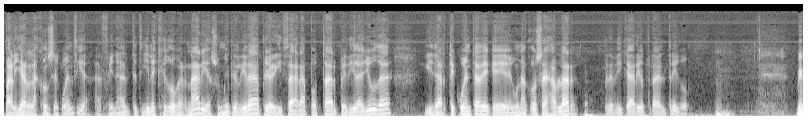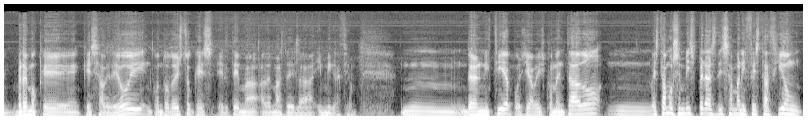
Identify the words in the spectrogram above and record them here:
paliar las consecuencias. Al final te tienes que gobernar y asumir realidad, priorizar, apostar, pedir ayuda y darte cuenta de que una cosa es hablar, predicar y otra el trigo. Bien, veremos qué, qué sale de hoy con todo esto, que es el tema además de la inmigración. Mm, de la amnistía, pues ya habéis comentado. Mm, Estamos en vísperas de esa manifestación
